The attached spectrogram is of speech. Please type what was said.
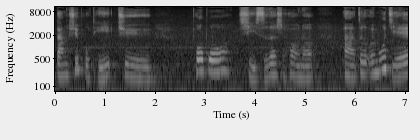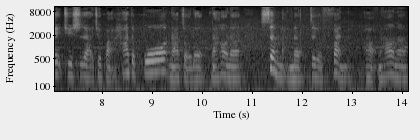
当须菩提去托钵乞食的时候呢，啊，这个维摩诘居士啊就把他的钵拿走了，然后呢盛满了这个饭啊，然后呢，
